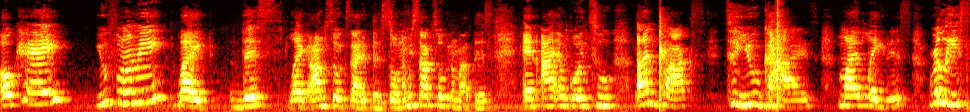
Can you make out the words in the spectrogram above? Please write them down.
Okay? You feel me? Like this like i'm so excited for this. So let me stop talking about this and i am going to unbox to you guys my latest release.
